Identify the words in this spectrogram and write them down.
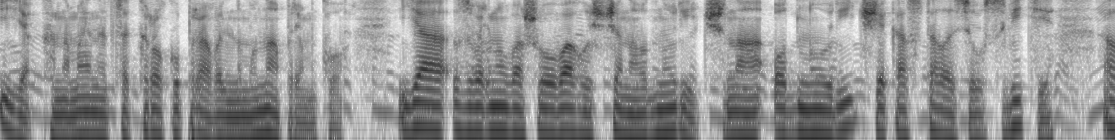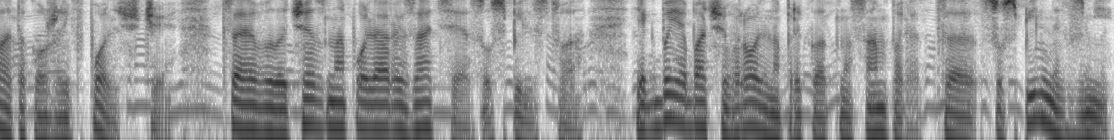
І як на мене, це крок у правильному напрямку. Я зверну вашу увагу ще на одну річ, на одну річ, яка сталася у світі, але також і в Польщі. Це величезна поляризація суспільства. Якби я бачив роль, наприклад, насамперед е, суспільних змі,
